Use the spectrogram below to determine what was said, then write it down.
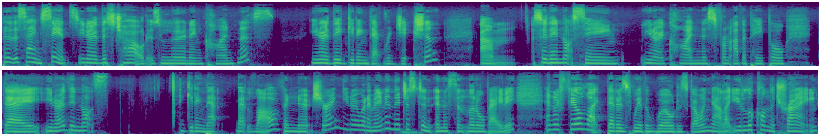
but at the same sense, you know, this child is learning kindness. You know, they're getting that rejection, um, so they're not seeing you know kindness from other people. They, you know, they're not getting that that love and nurturing you know what i mean? And they're just an innocent little baby. And i feel like that is where the world is going now. Like you look on the train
